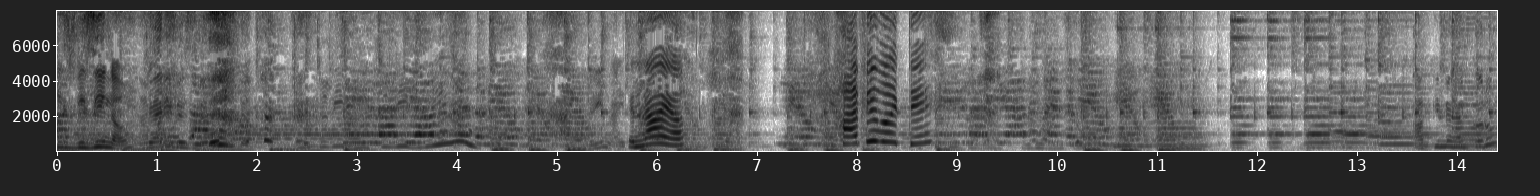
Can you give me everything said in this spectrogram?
She's busy now. Very busy. Inaya. Happy birthday. आपकी मैं हेल्प करूँ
